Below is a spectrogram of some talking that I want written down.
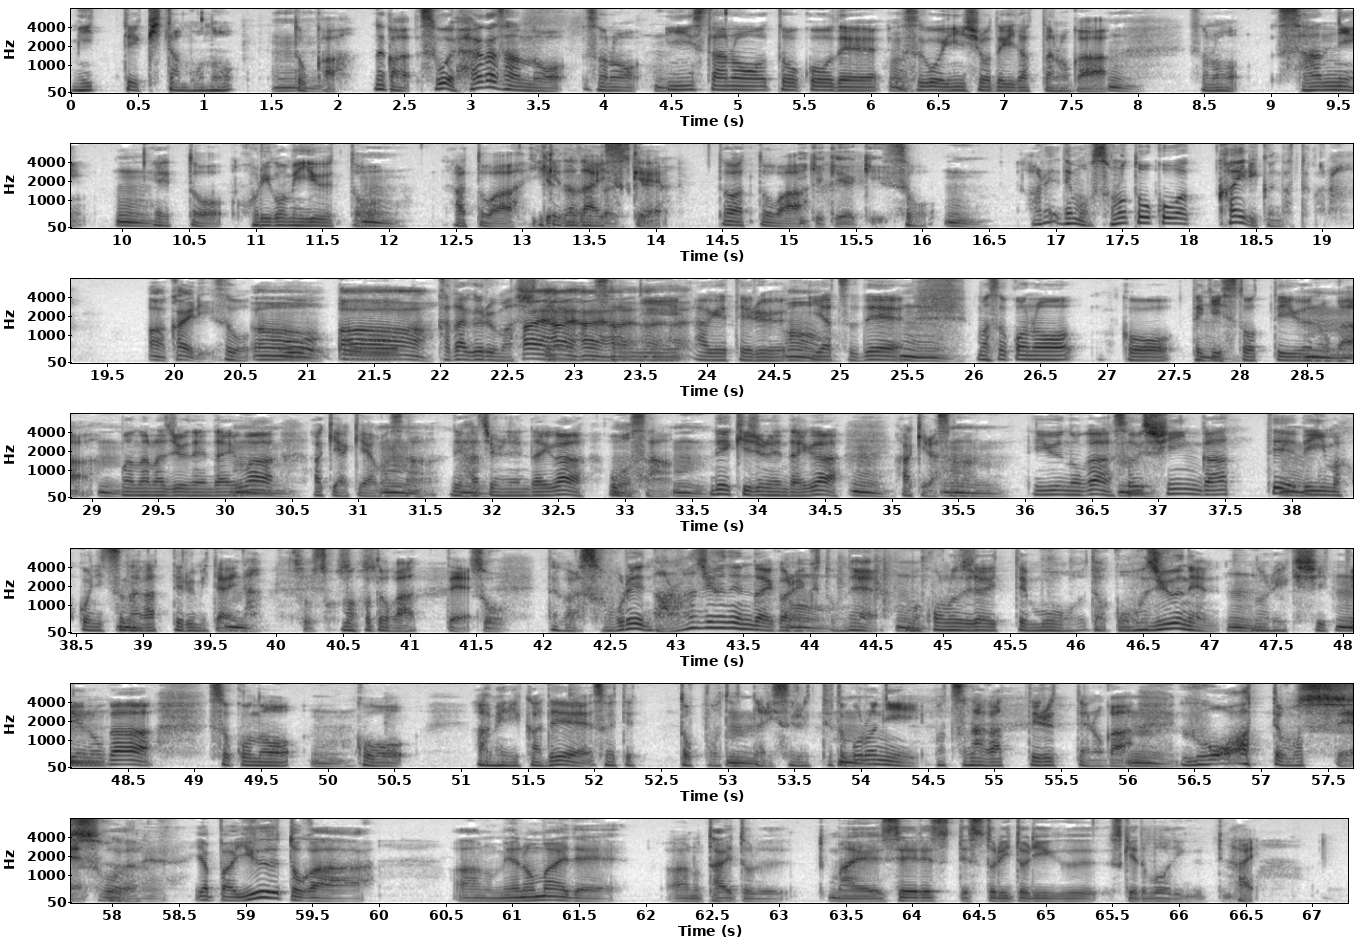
見てきたものとか、なんか、すごい、早川さんの、その、インスタの投稿で、すごい印象的だったのが、うんその、三人、うん。えっと、堀米優と、うん。あとは、池田大輔。と、あとは、池け焼き。そう。うん。あれ？でも、その投稿は、カイリ君だったかな。あ、帰り。そう。ん。を、こう、ああ。肩車して、はいはいはいはいはい。3人上げてるやつでまあそこのこう、テキストっていうのが、まあ70年代はうん、秋秋山さん。で、うん。80年代が王さうん。ん。で、90年代がうん、明さうんん。っていうのが、そういうシーンがあって、で、今ここに繋がってるみたいな、そうそうそう。まあことがあって。そう。だからそれ70年代からいくとね、うんまあこの時代ってもう、だから50年の歴史っていうのが、そこのうん、こう、アメリカでそうやってトップを取ったりするってところに、まあ繋がってるってのが、うんうおーって思って。そうだね。やっぱ、ユートが、あの、目の前で、あのタイトル、まあ、SLS ってストリートリーグスケートボーディングってはい。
